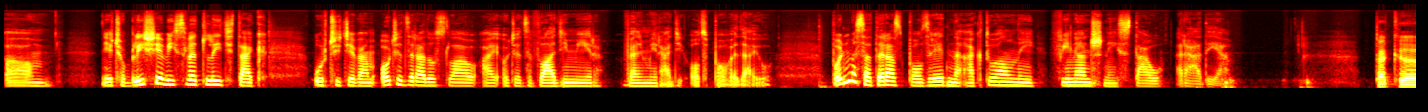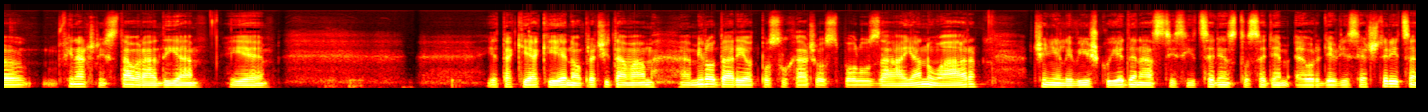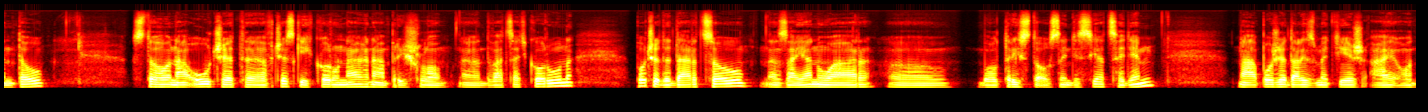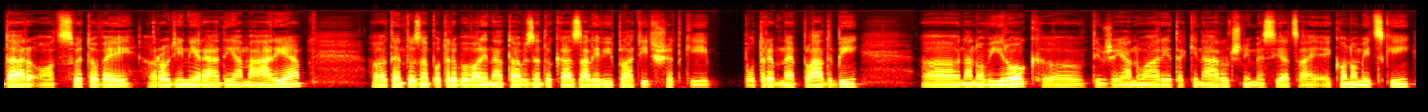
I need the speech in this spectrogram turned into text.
um, niečo bližšie vysvetliť, tak určite vám otec Radoslav aj otec Vladimír veľmi radi odpovedajú. Poďme sa teraz pozrieť na aktuálny finančný stav rádia. Tak e, finančný stav rádia je, je taký, aký je. No, prečítam vám. Milodári od poslucháčov spolu za január činili výšku 11 707,94 eur. Z toho na účet v českých korunách nám prišlo 20 e, korún. Počet darcov za január e, bol 387. No a požiadali sme tiež aj o dar od Svetovej rodiny Rádia Mária. E, tento sme potrebovali na to, aby sme dokázali vyplatiť všetky potrebné platby e, na nový rok. E, tým, že január je taký náročný mesiac aj ekonomický,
